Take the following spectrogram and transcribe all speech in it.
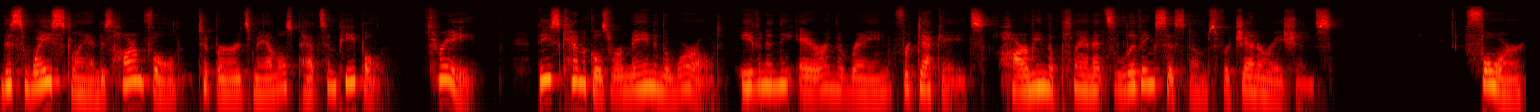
This wasteland is harmful to birds, mammals, pets, and people. Three, these chemicals remain in the world, even in the air and the rain, for decades, harming the planet's living systems for generations. Four,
